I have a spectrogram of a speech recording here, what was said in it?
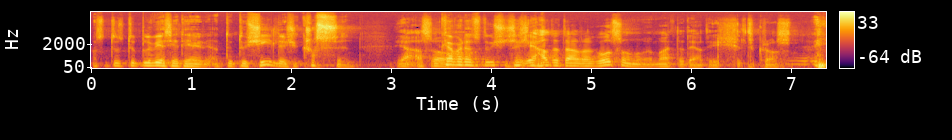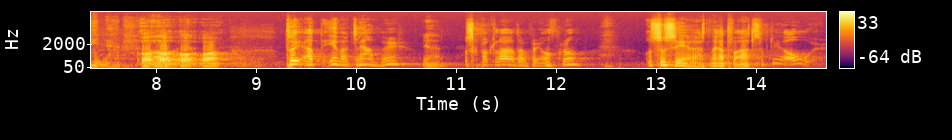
alltså du du blev sett här att du du skiljer ju krossen Ja, altså, hva var det som du ikke skilte? Jeg hadde det där god som mente det att det skilt kross. og, og, og tog at jeg var glemmer, Ja. og skal forklare förklara for omkron, og så sier jeg at når jeg tvart, så blir jeg over. över.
